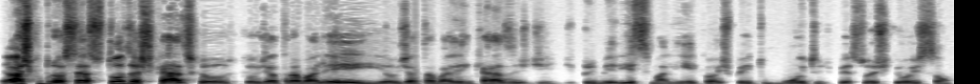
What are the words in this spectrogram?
eu acho que o processo todas as casas que eu, que eu já trabalhei eu já trabalhei em casas de, de, primeiríssima linha que eu respeito muito de pessoas que hoje são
